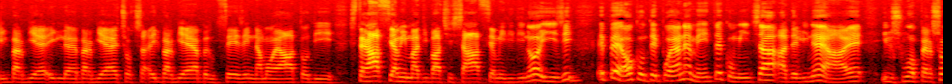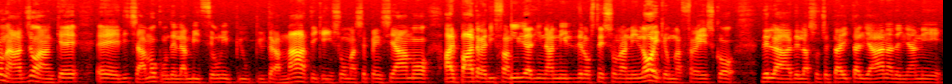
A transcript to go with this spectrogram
il, barbiere, il, barbiere, il barbiere abruzzese innamorato di Straziami ma di Baci Saziami di Dino Risi e però contemporaneamente comincia a delineare il suo personaggio anche eh, diciamo con delle ambizioni più, più, drammatiche. Insomma se pensiamo al padre di famiglia di Nanni, dello stesso Nanni Loi che è un affresco della, della società italiana degli anni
